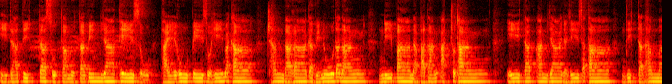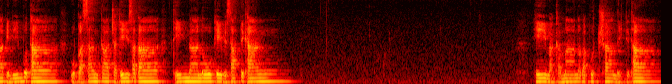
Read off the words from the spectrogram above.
Ida ditta sutta mutta vinyatesu pairupesu himaka Chandaraga Vinodanang Nibbana Padang Achutang Etat Anyaya Yisata Ditta Dhamma Vinimbuta Upasanta Chatisata Tinna Loke Visatikang Himakamanava Pucha Nittita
